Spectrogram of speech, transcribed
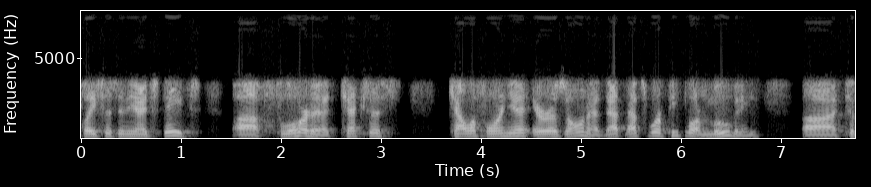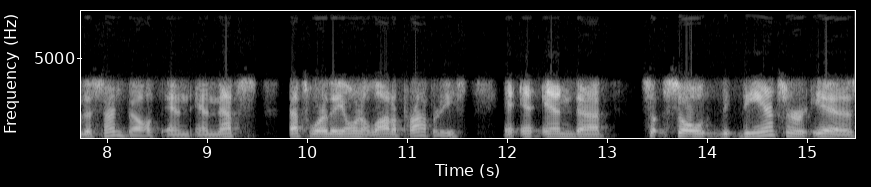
places in the United States, uh, Florida, Texas, California, Arizona. That that's where people are moving uh, to the Sun Belt, and and that's that's where they own a lot of properties. And, uh, so so the, the answer is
